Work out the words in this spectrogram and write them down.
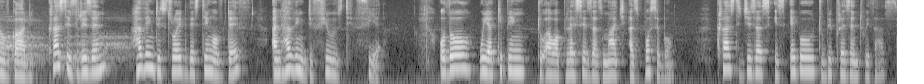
of God, Christ is risen, having destroyed the sting of death and having diffused fear. Although we are keeping to our places as much as possible, Christ Jesus is able to be present with us,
